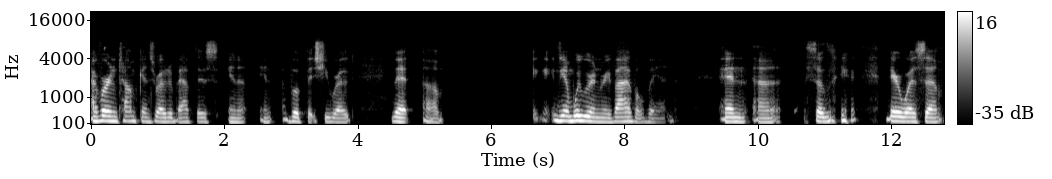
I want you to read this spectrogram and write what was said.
Iverna Tompkins wrote about this in a in a book that she wrote. That um, you know we were in revival then, and uh, so there, there was. Um,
